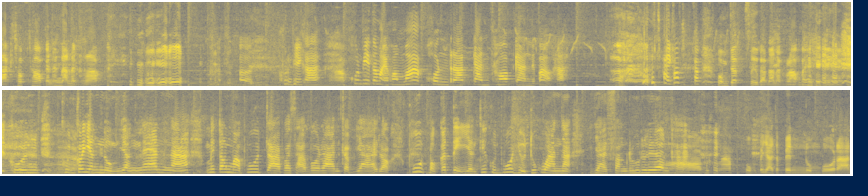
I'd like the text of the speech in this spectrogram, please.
รักๆ ชอบๆ กันทั้งนั้นนะครับ เออคุณพี่คะ ครับ คุณพี่จะหมายความว่าคนรักกันชอบกันหรือเปล่าคะ ใช่ครับใช่ครับ ผมจะสื่อแบบนั้นนะครับ คุณคุณก็ยังหนุ่มยังแน่นนะ ไม่ต้องมาพูดจาภาษาโบราณกับยายหรอก พูดปกติอย่างที่คุณพูดอยู่ทุกวันน่ะยายฟังรู้เรื่องค่ะ อ๋อครับผมก็อยากจะเป็นหนุ่มโบราณ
